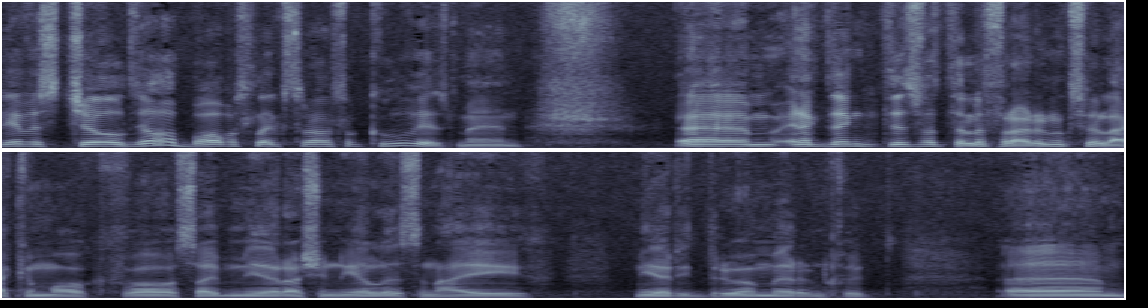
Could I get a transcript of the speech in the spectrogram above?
lewe is chill. Ja, babas lyk like, straat so cool wees, man. Ehm um, en ek dink dis wat hulle verhouding ook so lekker maak, waar sy meer rasioneel is en hy meer die dromer en goed. Ehm um,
